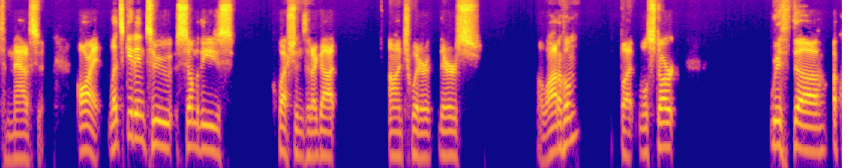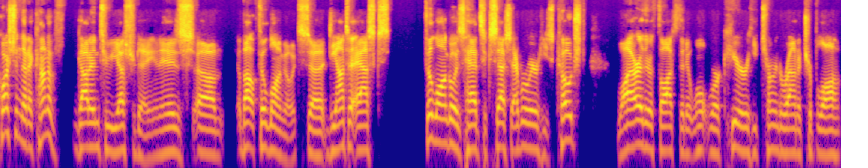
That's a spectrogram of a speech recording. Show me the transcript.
to Madison. All right, let's get into some of these questions that I got on Twitter. There's a lot of them, but we'll start with uh, a question that I kind of got into yesterday, and is um, about Phil Longo. It's uh, Deonta asks, Phil Longo has had success everywhere he's coached. Why are there thoughts that it won't work here? He turned around a triple off,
